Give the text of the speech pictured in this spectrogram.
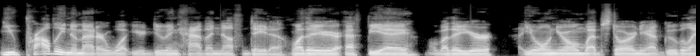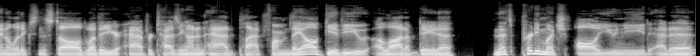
you probably, no matter what you're doing, have enough data, whether you're FBA or whether you're you own your own web store and you have Google Analytics installed, whether you're advertising on an ad platform, they all give you a lot of data. And that's pretty much all you need at a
